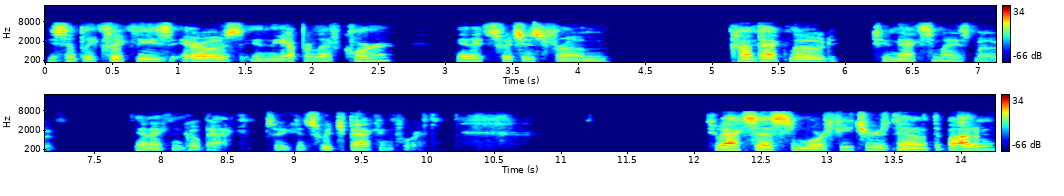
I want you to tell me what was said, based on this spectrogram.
you simply click these arrows in the upper left corner, and it switches from compact mode to maximized mode. And I can go back, so you can switch back and forth. To access some more features down at the bottom, you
